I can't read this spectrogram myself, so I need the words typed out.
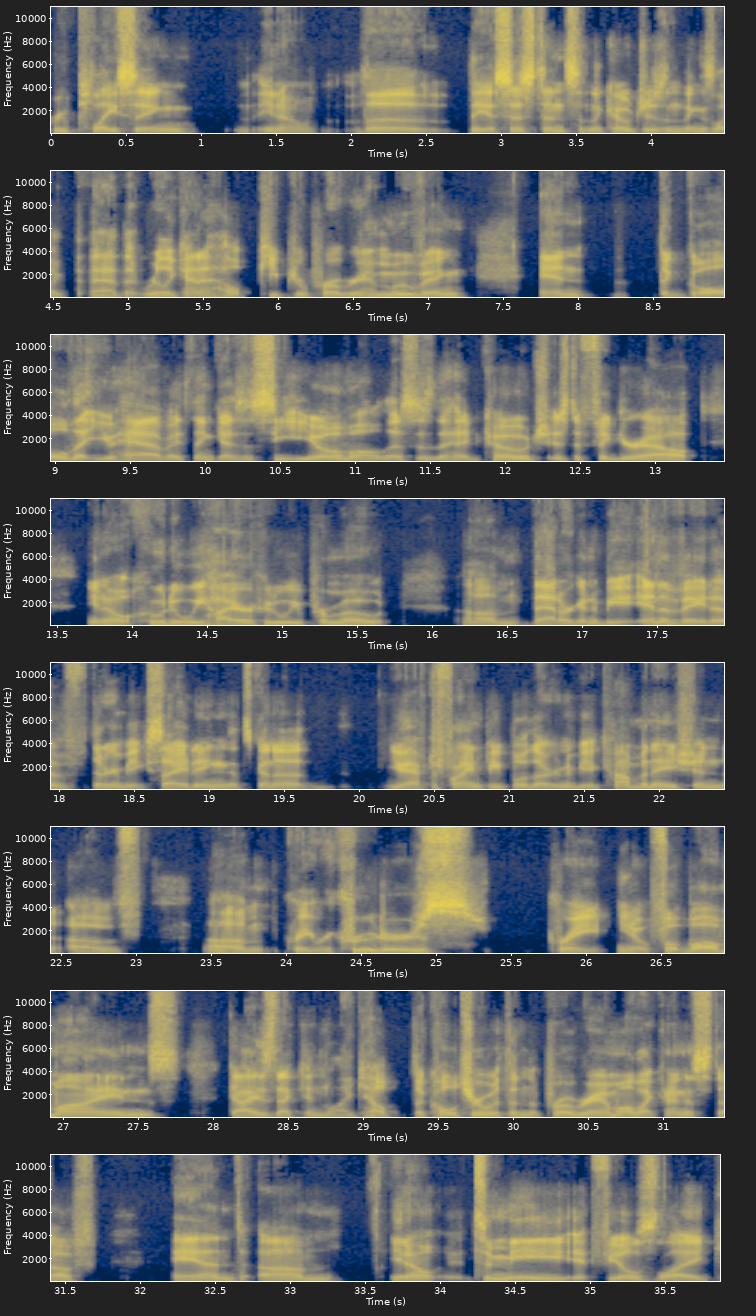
replacing you know the the assistants and the coaches and things like that that really kind of help keep your program moving. And the goal that you have i think as a ceo of all this as the head coach is to figure out you know who do we hire who do we promote um, that are going to be innovative that are going to be exciting that's going to you have to find people that are going to be a combination of um, great recruiters great you know football minds guys that can like help the culture within the program, all that kind of stuff. And um, you know, to me, it feels like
